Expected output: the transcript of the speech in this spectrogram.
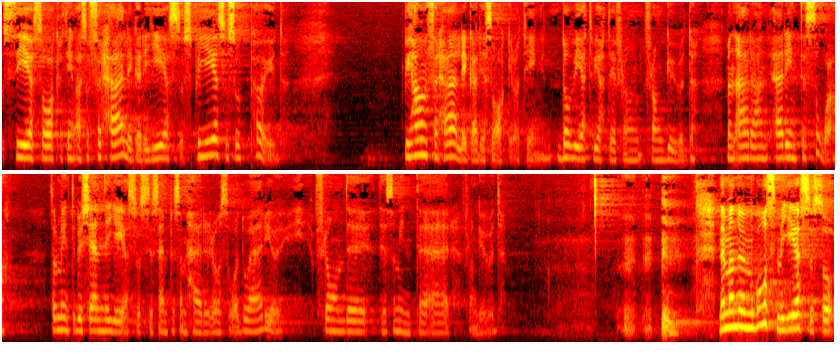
se saker och ting, alltså förhärligade Jesus. Blir Jesus upphöjd? Blir han förhärligad i saker och ting, då vet vi att det är från, från Gud. Men är, han, är det inte så, så de inte bekänner Jesus till exempel som Herre och så, då är det ju från det, det som inte är från Gud. När man umgås med Jesus så,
